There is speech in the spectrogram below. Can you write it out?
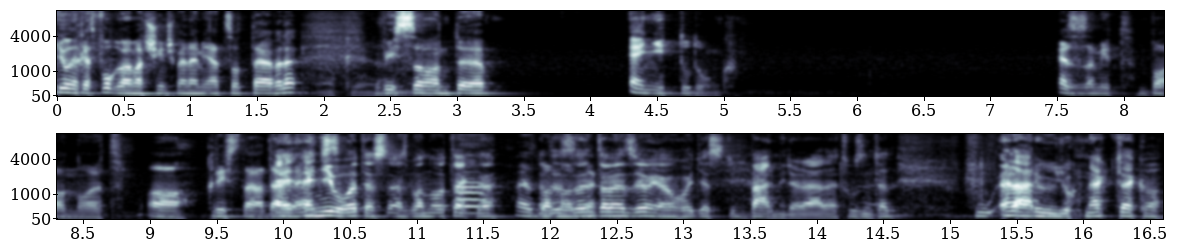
Jó, neked fogalmat sincs, mert nem játszottál vele, Okay, viszont ennyit tudunk. Ez az, amit bannolt a Crystal Dynamics. E- Ennyi volt, ezt, ezt bannolták Ah, le? ezt Hát ez bannolták szerintem le. ez olyan, hogy ezt bármire rá lehet húzni. Tehát, fú, eláruljuk nektek a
